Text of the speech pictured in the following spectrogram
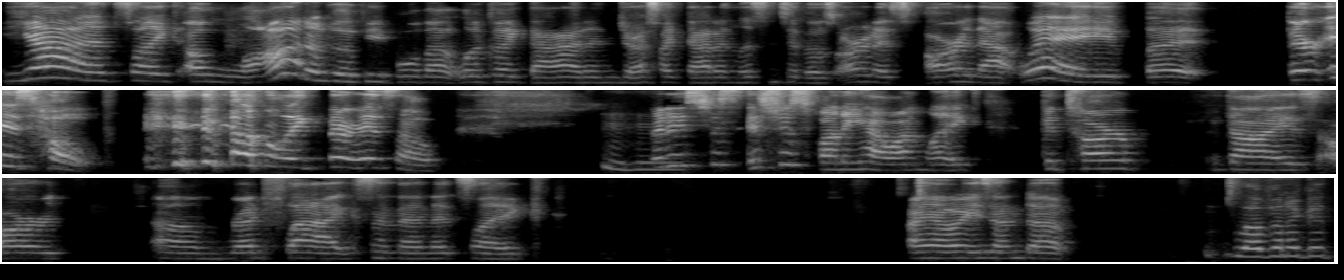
yeah, it's like a lot of the people that look like that and dress like that and listen to those artists are that way, but there is hope. you know, like there is hope. Mhm. But it's just it's just funny how I'm like guitar guys are um, red flags, and then it's like I always end up Loving a good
